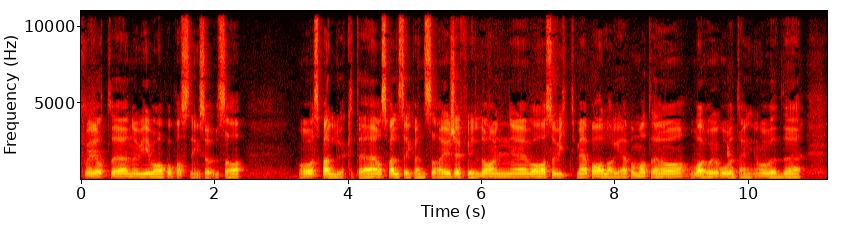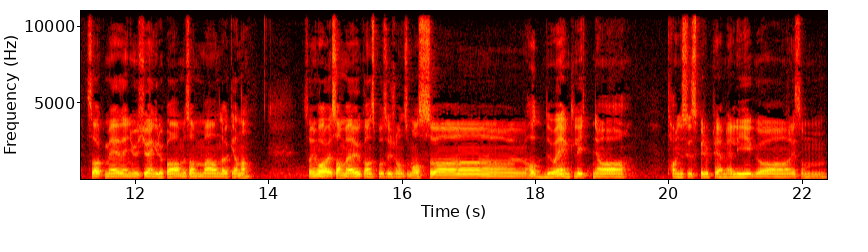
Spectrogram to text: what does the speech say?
For at eh, når vi var på pasningsøvelser og spilløkter og spillsekvenser i Sheffield, og han eh, var så vidt med på A-laget, på en måte, og var jo hovedsak med i den U21-gruppa med sammen med han Løken, da. Så han var i samme utgangsposisjon som oss, og hadde jo egentlig ikke noe At han skulle spille Premier League og liksom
